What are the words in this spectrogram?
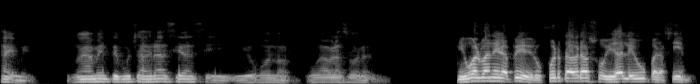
Jaime, nuevamente muchas gracias y, un honor. Un abrazo grande. De igual manera, Pedro, fuerte abrazo y dale U para siempre.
